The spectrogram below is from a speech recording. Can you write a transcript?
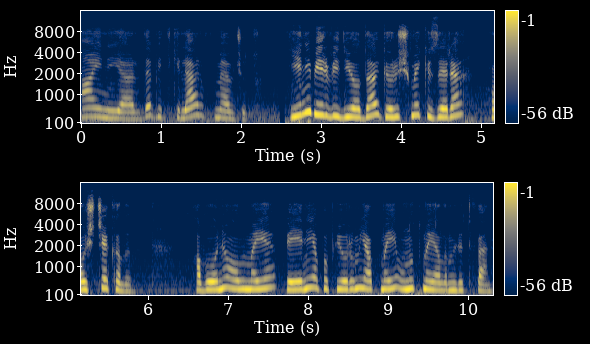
aynı yerde bitkiler mevcut. Yeni bir videoda görüşmek üzere. Hoşça kalın. Abone olmayı, beğeni yapıp yorum yapmayı unutmayalım lütfen.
